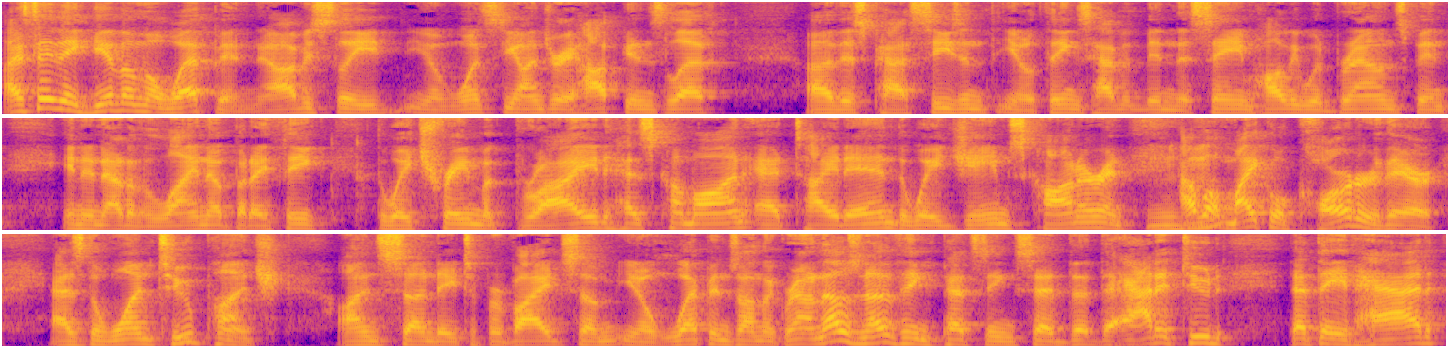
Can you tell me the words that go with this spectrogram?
I say they give him a weapon. Obviously, you know, once DeAndre Hopkins left uh, this past season, you know, things haven't been the same. Hollywood Brown's been in and out of the lineup, but I think the way Trey McBride has come on at tight end, the way James Conner, and mm-hmm. how about Michael Carter there as the one-two punch on Sunday to provide some, you know, weapons on the ground. That was another thing Petzing said, that the attitude that they've had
